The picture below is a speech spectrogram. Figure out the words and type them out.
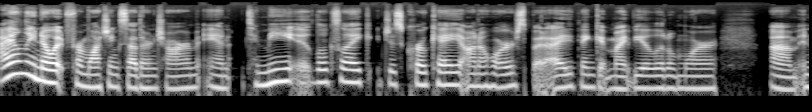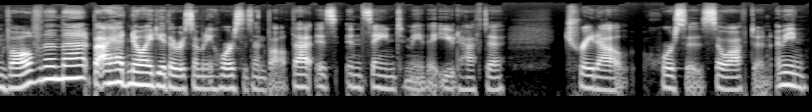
I only know it from watching Southern Charm, and to me, it looks like just croquet on a horse, but I think it might be a little more um, involved than that. But I had no idea there were so many horses involved. That is insane to me that you'd have to trade out horses so often. I mean,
